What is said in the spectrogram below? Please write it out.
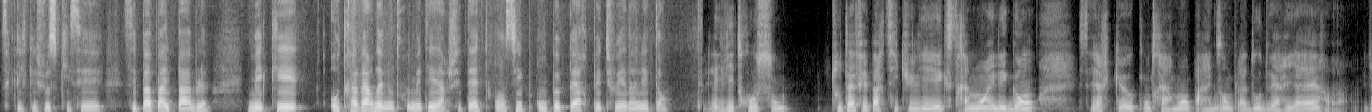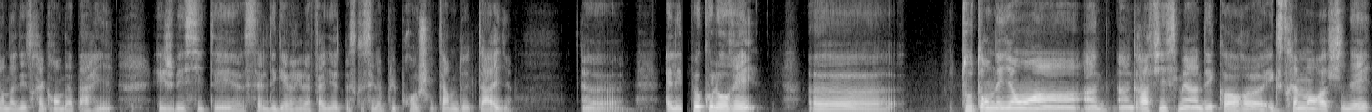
C'est quelque chose qui n'est pas palpable, mais qui, au travers de notre métier d'architecte, on, on peut perpétuer dans les temps. Les vitraux sont tout à fait particuliers, extrêmement élégants. C'est-à-dire que contrairement par exemple à d'autres verrières, il y en a des très grandes à Paris, et je vais citer euh, celle des Galeries Lafayette parce que c'est la plus proche en termes de taille. Euh, elle est peu colorée, euh, tout en ayant un, graphisme et un décor extrêmement raffinés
